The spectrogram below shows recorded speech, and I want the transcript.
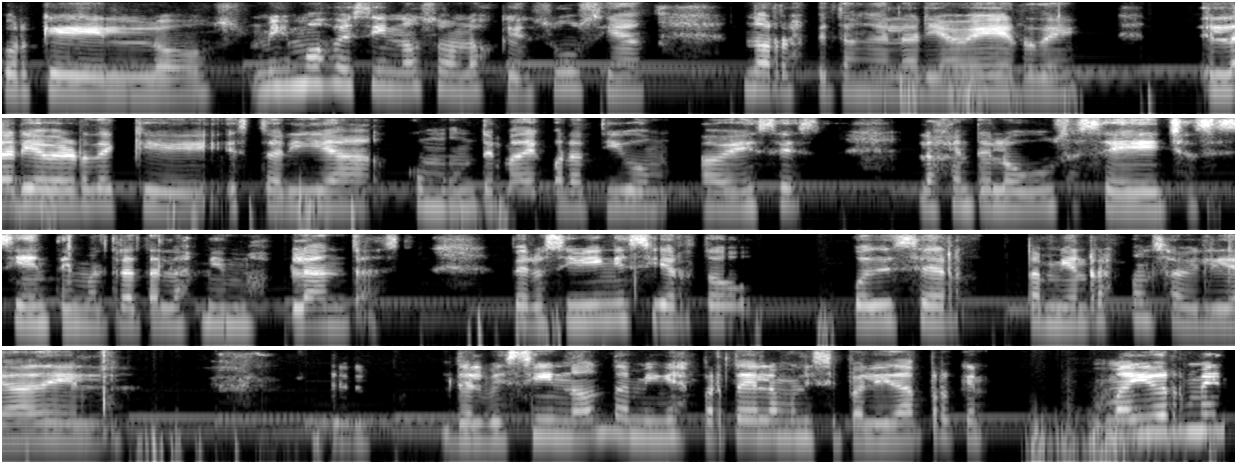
porque los mismos vecinos son los que ensucian, no respetan el área verde, el área verde que estaría como un tema decorativo a veces la gente lo usa, se echa, se sienta y maltrata las mismas plantas. Pero si bien es cierto, puede ser también responsabilidad del, del, vecino, también es parte de la municipalidad, porque mayormente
